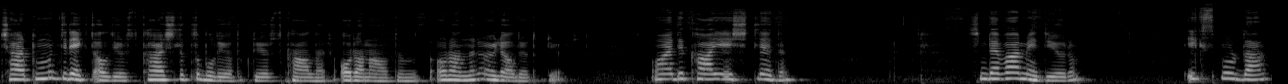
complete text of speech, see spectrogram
çarpımı direkt alıyoruz. Karşılıklı buluyorduk diyoruz k'ları. Oran aldığımızda. Oranları öyle alıyorduk diyoruz. O halde k'yı eşitledim. Şimdi devam ediyorum. x buradan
